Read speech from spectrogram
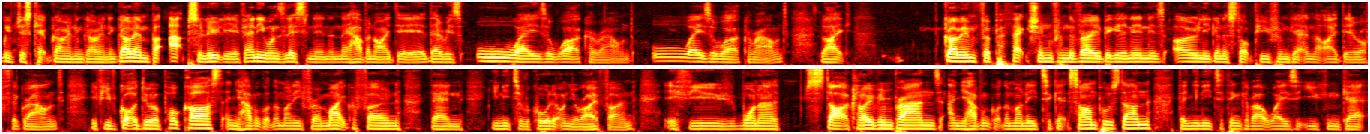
we've just kept going and going and going. But absolutely, if anyone's listening and they have an idea, there is always a workaround. Always a workaround. Like going for perfection from the very beginning is only going to stop you from getting the idea off the ground. If you've got to do a podcast and you haven't got the money for a microphone, then you need to record it on your iPhone. If you want to start a clothing brand and you haven't got the money to get samples done, then you need to think about ways that you can get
